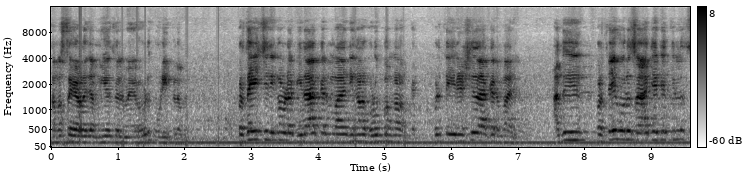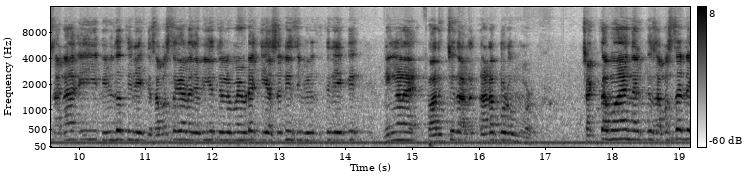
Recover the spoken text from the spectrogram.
സമസ്ത കേരള ജമീയത്തൊരുമയോട് കൂടിയിട്ടുള്ളത്. പ്രത്യേകിച്ച് നിങ്ങളുടെ പിതാക്കന്മാർ നിങ്ങളുടെ കുടുംബങ്ങളൊക്കെ ഇവിടുത്തെ ഈ രക്ഷിതാക്കന്മാർ അത് പ്രത്യേക ഒരു സാഹചര്യത്തിൽ സന ഈ ബിരുദത്തിലേക്ക് സമസ്ത കേരള ജമീയത്തൊരുമയുടെ ഈ എസ് എൻ ഡി സി ബിരുദത്തിലേക്ക് നിങ്ങളെ പറിച്ച് നട- നടപ്പെടുമ്പോൾ ശക്തമായ നിലയ്ക്ക് സമസ്തന്റെ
